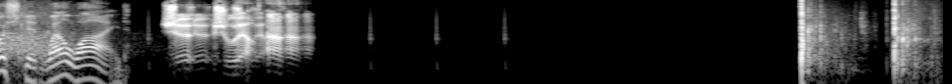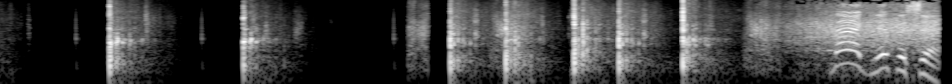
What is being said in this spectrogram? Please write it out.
Pushed it well wide. Jeu joueur 1. Magnificent.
